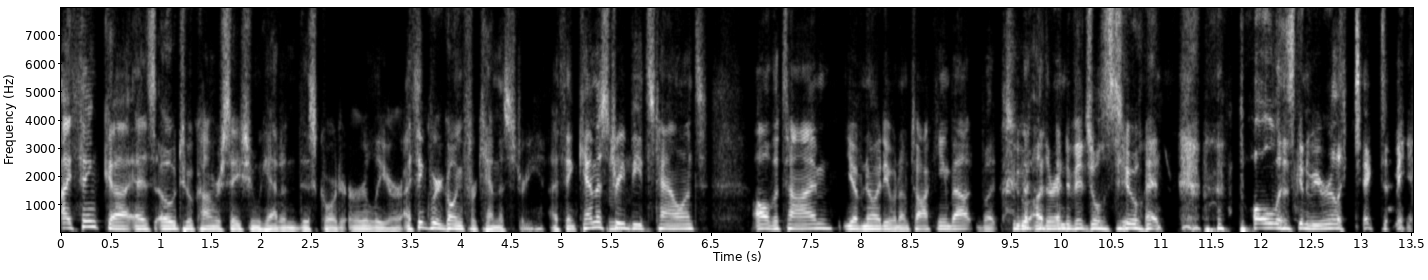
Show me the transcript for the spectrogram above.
I think, uh, as owed to a conversation we had on Discord earlier, I think we are going for chemistry. I think chemistry mm-hmm. beats talent all the time. You have no idea what I'm talking about, but two other individuals do. And Paul is going to be really ticked at me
